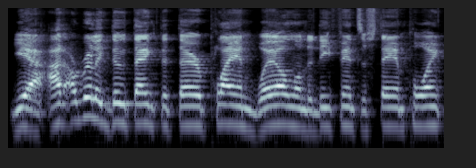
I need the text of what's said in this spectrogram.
Yeah, I, I, really do think that they're playing well on the defensive standpoint.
